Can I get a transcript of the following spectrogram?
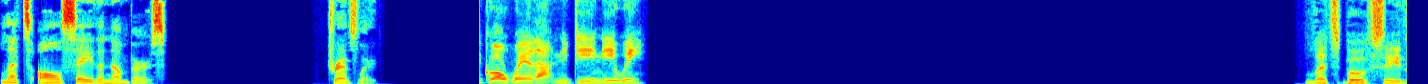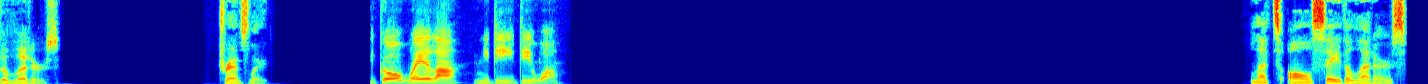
Let's all say the numbers. Translate. Gowela nidiniwi. Let's both say the letters. Translate. Gowela nididiwa. Let's all say the letters.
